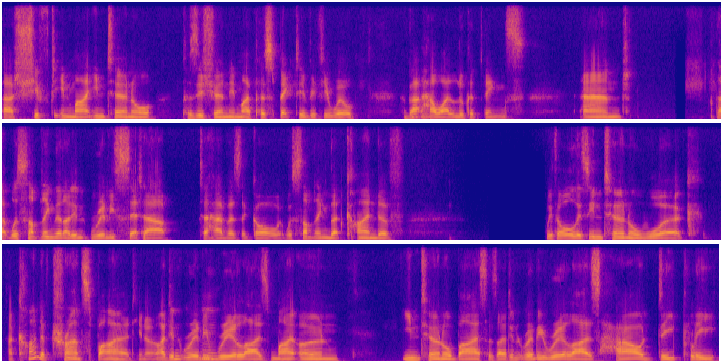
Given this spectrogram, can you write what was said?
uh, shift in my internal position, in my perspective, if you will, about how I look at things. And that was something that I didn't really set out to have as a goal. It was something that kind of, with all this internal work, I kind of transpired, you know. I didn't really mm. realize my own internal biases. I didn't really realize how deeply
